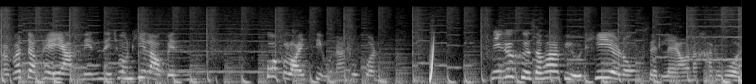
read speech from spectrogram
เราก็จะพยายามเน้นในช่วงที่เราเป็นพวกรอยสิวนะทุกคน นี่ก็คือสภาพผิวที่ลงเสร็จแล้วนะคะ ทุกคน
